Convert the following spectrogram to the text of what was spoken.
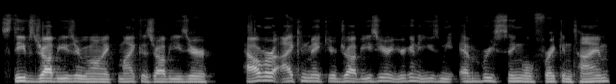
steve's job easier. We want to make micah's job easier. However i can make your job easier you're going to use me every single freaking time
